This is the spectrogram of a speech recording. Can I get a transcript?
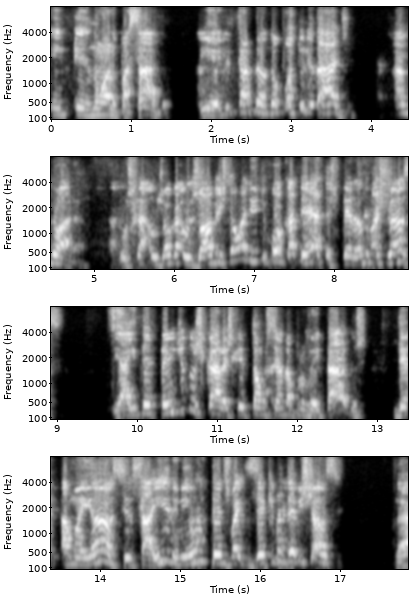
em, em no ano passado. E ele está dando oportunidade. Agora, os, os, os jovens estão ali de boca aberta, esperando uma chance. E aí depende dos caras que estão sendo aproveitados. De, amanhã, se saírem, nenhum deles vai dizer que não teve chance. Né?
